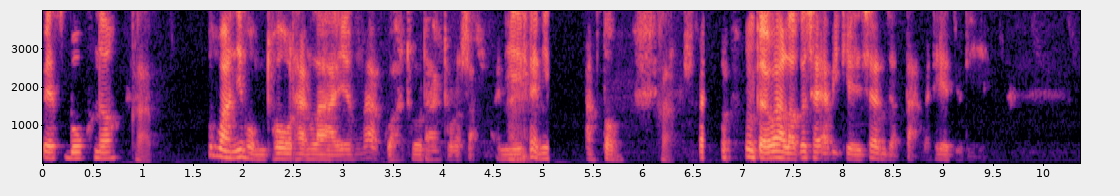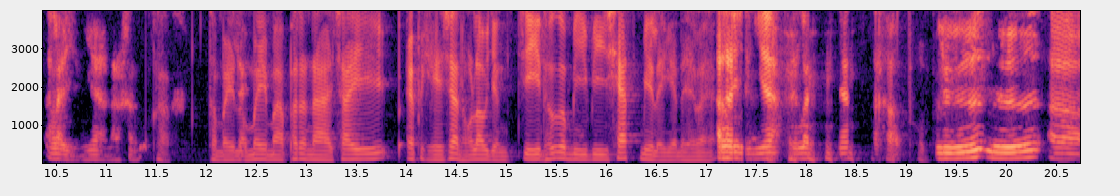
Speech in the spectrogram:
Facebook เนาะครับ ทุกวันนี้ผมโทรทางไลน์มากกว่าโทรทางโทรศัพท์ อันนี้อันนี้อักตรงครับมันแปลว่าเราก็ใช้แอปพลิเคชันจากต่างประเทศอยู่ดี อะไรอย่างเงี้ยนะครับครับทำไมเราไม่มาพัฒนาใช้แอปพลิเคชันของเราอย่างจีนเขาก็มี WeChat มีอะไรอย่างเงี้ยใช่ไหมอะไรอย่างเงี้ยอะไรอย่างเงี้ยนะคครัรับบผมหรือหรือเอ่อ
